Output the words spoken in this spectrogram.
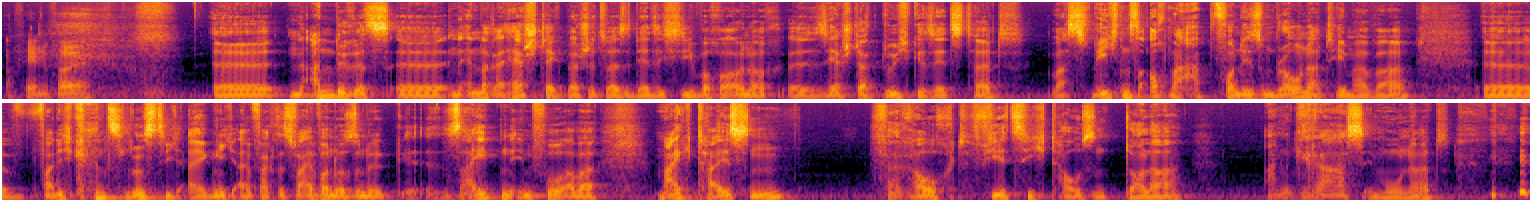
Auf jeden Fall. Äh, ein anderes, äh, ein anderer Hashtag beispielsweise, der sich die Woche auch noch äh, sehr stark durchgesetzt hat, was wenigstens auch mal ab von diesem Rona-Thema war, äh, fand ich ganz lustig eigentlich. Einfach, das war einfach nur so eine äh, Seiteninfo, aber Mike Tyson verraucht 40.000 Dollar an Gras im Monat.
